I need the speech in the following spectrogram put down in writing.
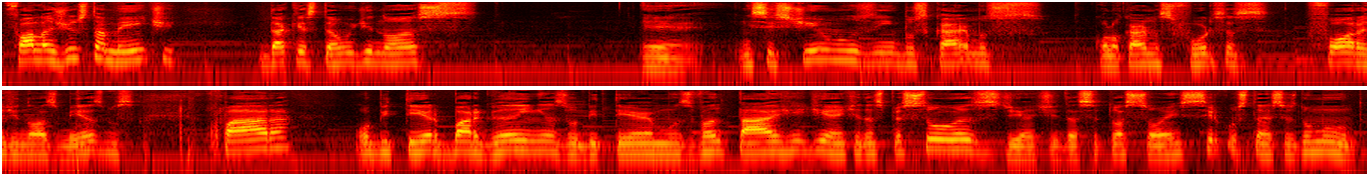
fala justamente da questão de nós é, insistirmos em buscarmos, colocarmos forças fora de nós mesmos para obter barganhas, obtermos vantagem diante das pessoas, diante das situações, circunstâncias do mundo.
